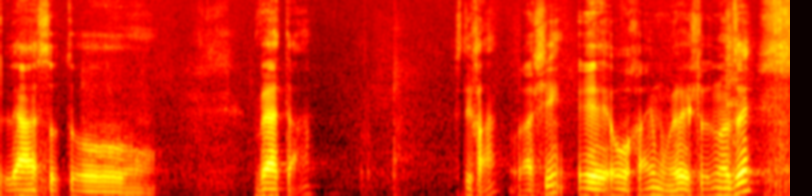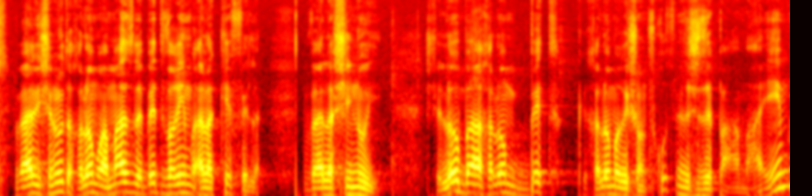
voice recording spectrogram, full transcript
לעשותו. ועתה, סליחה, רש"י, אה, אור החיים אומר, יש לנו על זה, ועל הישנות החלום רמז לבית דברים על הכפל ועל השינוי, שלא בא החלום בית כחלום הראשון. חוץ מזה שזה פעמיים,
